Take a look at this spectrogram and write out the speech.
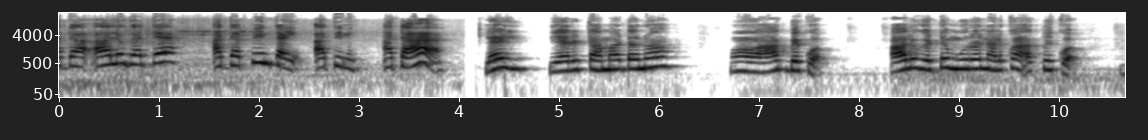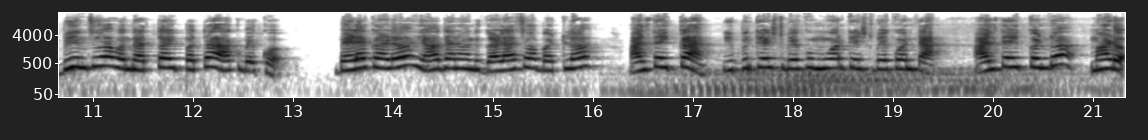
ಅದ ಆಲೂಗಡ್ಡೆ ಅದ ಪಿಂತಾಯಿ ಹಾಕ್ತೀನಿ ಆತಾ? ಲೈ ಎರಡು ಟಮಾಟೋನೂ ಹಾಕ್ಬೇಕು ಹಾಕಬೇಕು. ಆಲೂಗಡ್ಡೆ ಮೂರೋ ನಾಲ್ಕು ಹಾಕಬೇಕು. ಬೀನ್ಸು ಒಂದು ಹತ್ತು ಇಪ್ಪತ್ತು ಹಾಕಬೇಕು. ಬೆಳೆಕಾಳು ಯಾವ್ದಾನ ಒಂದು ಗಳಾಸೋ ಬಟ್ಲು ಅಳತೆ ಇಕ್ಕ. ಇಬ್ಬರಿಗೆ ಎಷ್ಟು ಬೇಕು ಮೂವರಿಗೆ ಎಷ್ಟು ಬೇಕು ಅಂತ ಅಳತೆ ಇಕ್ಕೊಂಡು ಮಾಡು.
